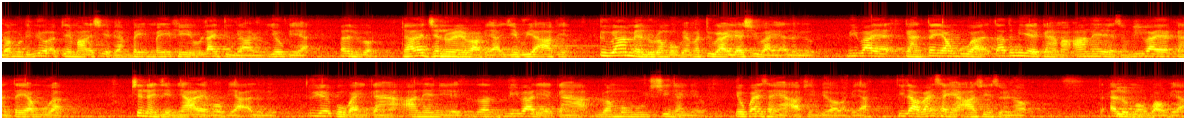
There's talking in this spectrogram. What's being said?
လွမ်းမှုတပည့်တော့အပြင်မှာလည်းရှိရဗျာမိမေဖေကိုလိုက်တူတာတော့ရုပ်တွေကအဲ့လိုမျိုးပေါ့ဒါလည်း general ပါဗျာရေဘူးရအားဖြင့်တူရမယ်လို့တော့မဟုတ်ဗျာမတူရလည်းရှိပါတယ်အဲ့လိုမျိုးမိဘရဲ့ကံတက်ရောက်မှုကတာသမီရဲ့ကံမှာအားနည်းတယ်ဆိုမိဘရဲ့ကံတက်ရောက်မှုကဖြစ်နိုင်ခြင်းများတယ်ပေါ့ဗျာအဲ့လိုမျိုးသူ့ရဲ့ကိုယ်ပိုင်ကံကအားနည်းနေတယ်မိဘတွေရဲ့ကံကလွမ်းမိုးမှုရှိနိုင်တယ်ပေါ့ရုပ်ပိုင်းဆိုင်ရာအားဖြင့်ပြောရပါဗျာတိလပိုင်းဆိုင်ရာအားဖြင့်ဆိုရင်တော့အဲ့လိုမဟုတ်ပါဘူးဗျာ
